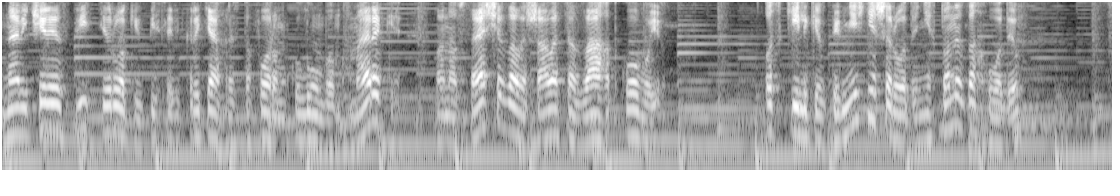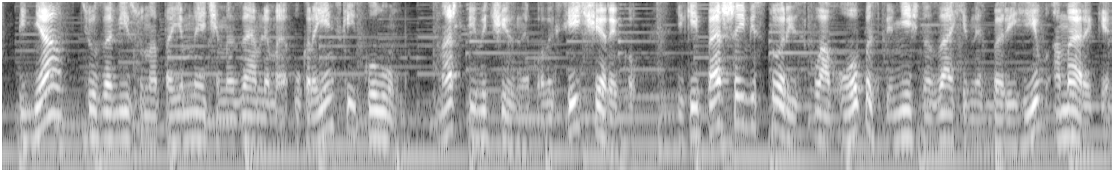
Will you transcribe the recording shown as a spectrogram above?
Навіть через 200 років після відкриття Христофором Колумбом Америки вона все ще залишалася загадковою. Оскільки в північні широти ніхто не заходив, підняв цю завісу над таємничими землями український Колумб, наш співвітчизник Олексій Чириков, який перший в історії склав опис північно-західних берегів Америки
